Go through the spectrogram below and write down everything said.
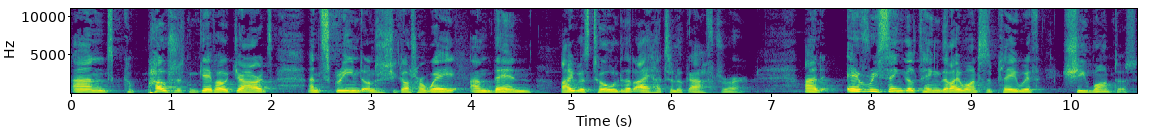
and pouted and gave out yards and screamed until she got her way. And then I was told that I had to look after her. And every single thing that I wanted to play with, she wanted.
